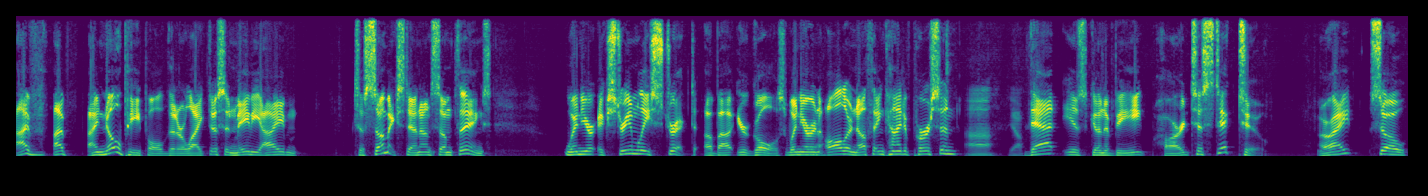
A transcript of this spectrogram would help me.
I've I've I know people that are like this, and maybe I'm to some extent on some things. When you're extremely strict about your goals, when you're an all or nothing kind of person, Ah, yeah. that is going to be hard to stick to. All right? So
